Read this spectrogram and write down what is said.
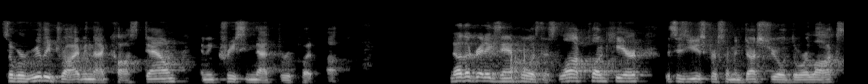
So we're really driving that cost down and increasing that throughput up. Another great example is this lock plug here. This is used for some industrial door locks.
